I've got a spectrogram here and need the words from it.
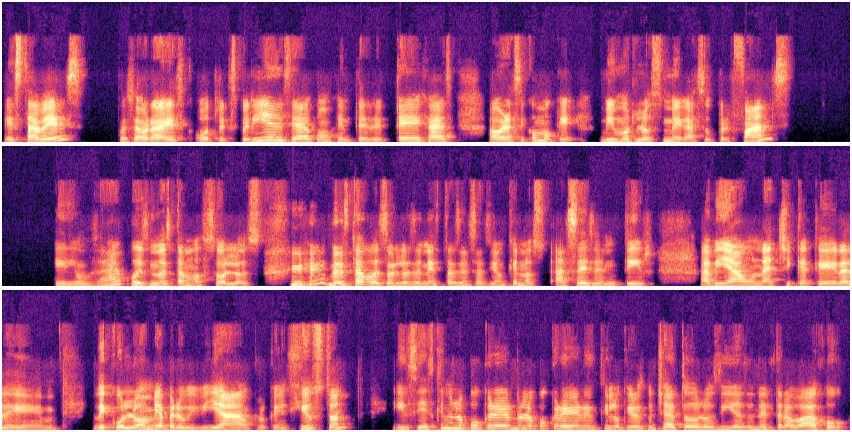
Esta vez, pues ahora es otra experiencia con gente de Texas. Ahora sí como que vimos los mega super fans y dijimos, ah, pues no estamos solos, no estamos solos en esta sensación que nos hace sentir. Había una chica que era de, de Colombia, pero vivía creo que en Houston, y decía, es que no lo puedo creer, no lo puedo creer, es que lo quiero escuchar todos los días en el trabajo,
